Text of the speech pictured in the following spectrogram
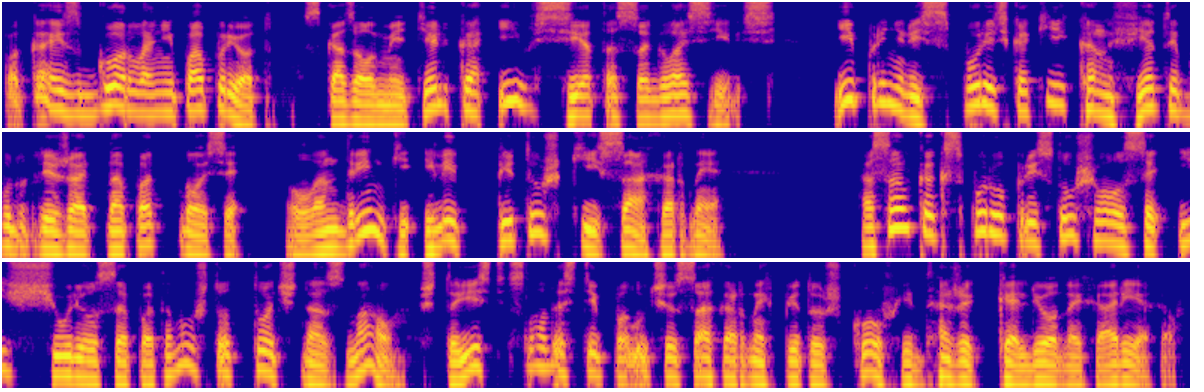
«Пока из горла не попрет», — сказал Метелька, и все-то согласились и принялись спорить, какие конфеты будут лежать на подносе, ландринки или петушки сахарные. А Савка к спору прислушивался и щурился, потому что точно знал, что есть сладости получше сахарных петушков и даже каленых орехов.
